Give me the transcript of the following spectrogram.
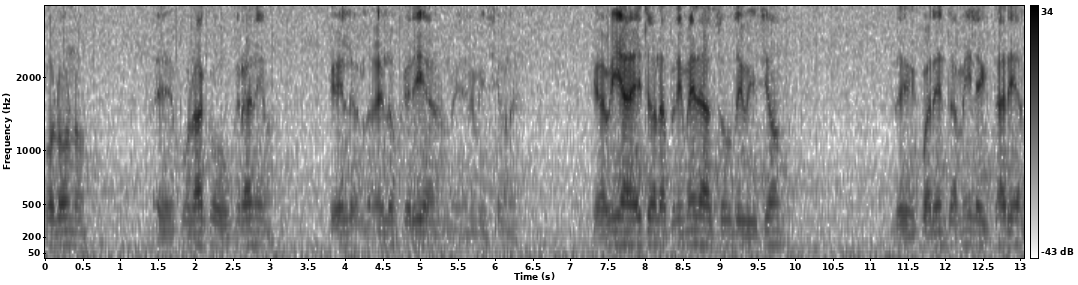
colonos eh, polacos ucranios, que él, los quería en, misiones, que había hecho la primera subdivisión de 40.000 hectáreas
